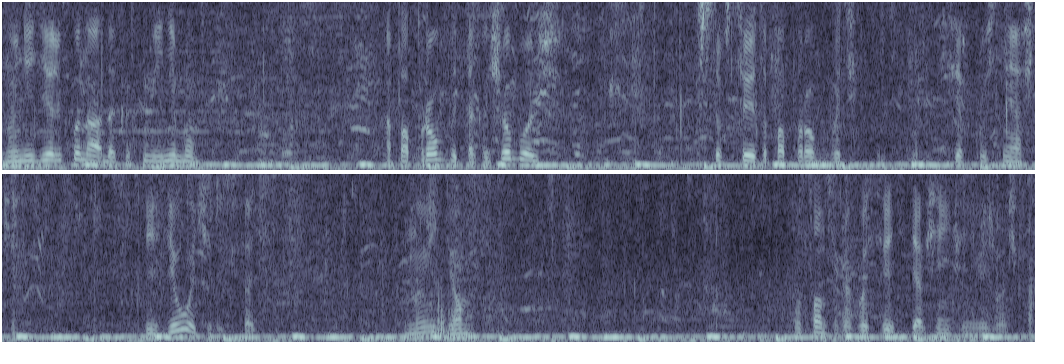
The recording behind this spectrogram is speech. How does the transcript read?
ну недельку надо как минимум. А попробовать так еще больше. Чтобы все это попробовать. Все вкусняшки. Везде очередь, кстати. Ну идем. Ну солнце какое светит, я вообще ничего не вижу в очках.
